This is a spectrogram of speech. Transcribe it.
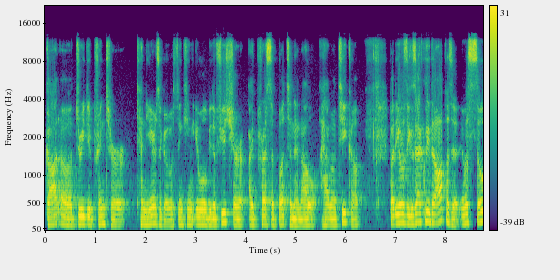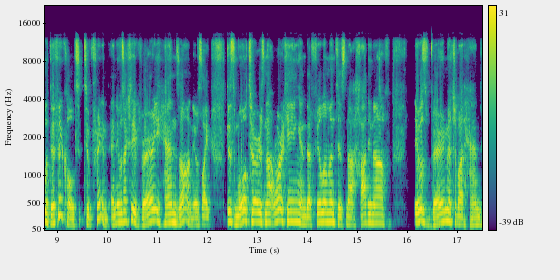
got a 3D printer 10 years ago thinking it will be the future. I press a button and I'll have a teacup. But it was exactly the opposite. It was so difficult to print and it was actually very hands on. It was like this motor is not working and the filament is not hot enough. It was very much about hand,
